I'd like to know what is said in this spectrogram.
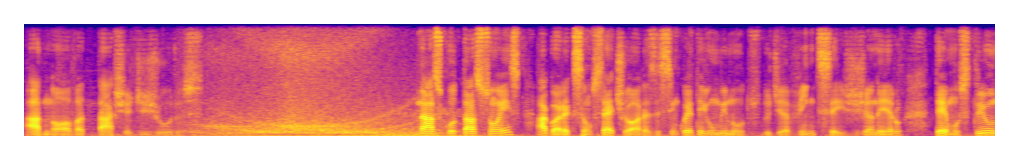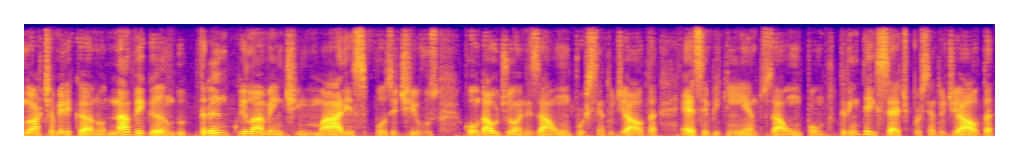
à nova taxa de juros. Nas cotações, agora que são 7 horas e 51 minutos do dia 26 de janeiro, temos trio norte-americano navegando tranquilamente em mares positivos, com Dow Jones a 1% de alta, S&P 500 a 1,37% de alta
